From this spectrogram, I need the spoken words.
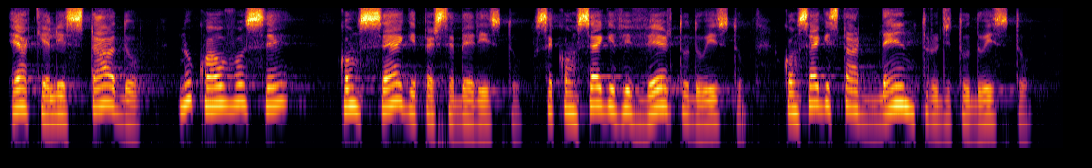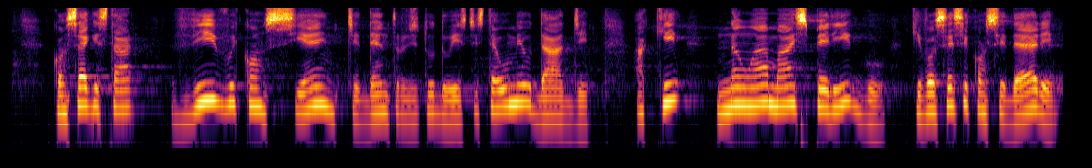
é aquele estado no qual você consegue perceber isto, você consegue viver tudo isto, consegue estar dentro de tudo isto, consegue estar vivo e consciente dentro de tudo isto. Isto é humildade. Aqui não há mais perigo que você se considere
